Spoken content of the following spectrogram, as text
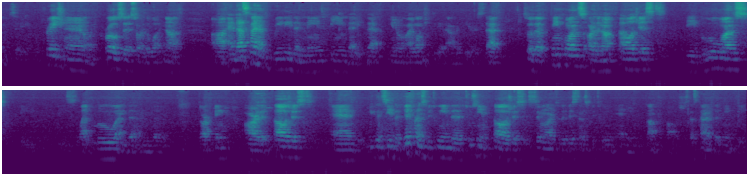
lymphocytic infiltration or necrosis or the whatnot. Uh, and that's kind of really the main theme that, that you know I want you to get out of here is that so the pink ones are the non-pathologists, the blue ones, the, these light blue and the, and the dark pink are the pathologists, and you can see the difference between the two senior pathologists is similar to the distance between any non-pathologist. That's kind of the main thing.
